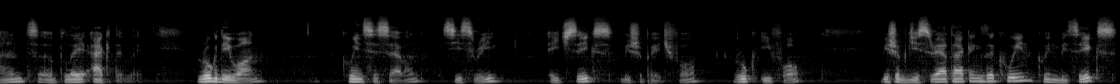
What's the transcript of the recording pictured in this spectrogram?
and play actively rook d1, queen c7, c3, h6, bishop h4, rook e4, bishop g3 attacking the queen, queen b6,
